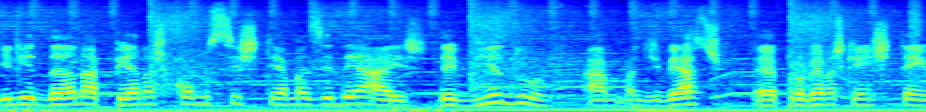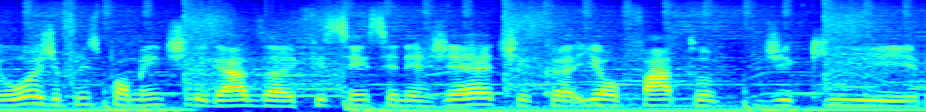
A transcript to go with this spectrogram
e lidando apenas como sistemas ideais. Devido a diversos é, problemas que a gente tem hoje, principalmente ligados à eficiência energética e ao fato de que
